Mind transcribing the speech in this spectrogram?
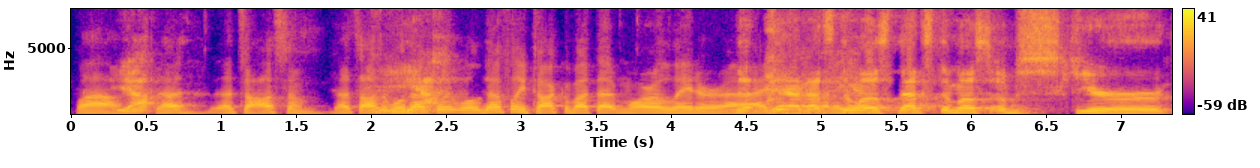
Wow. Yeah. That, that's awesome. That's awesome. We'll Yeah. definitely we'll definitely talk about that more later. Uh, yeah, that's the get- most that's the most obscure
